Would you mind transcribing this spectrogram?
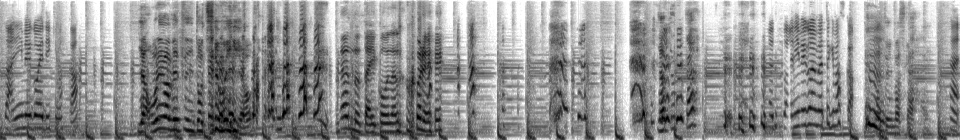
っとアニメ声でいきますか？いや、俺は別にどっちでもいいよ。何の対抗なのこれ？やっとくか？ちょっとアニメ声もやっときますかやっときますか。はい。い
